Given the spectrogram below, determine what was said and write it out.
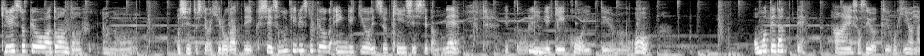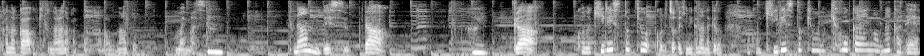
キリスト教はどんどんふあの教えとしては広がっていくしそのキリスト教が演劇を一応禁止してたので、えっと、ん。演劇行為っていうものを表立って反映させようっていう動きにはなかなかきっとならなかったんだろうなと思います。う。ん。なんですがはい。がこのキリスト教これちょっと皮肉なんだけどこのキリスト教の教会の中で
